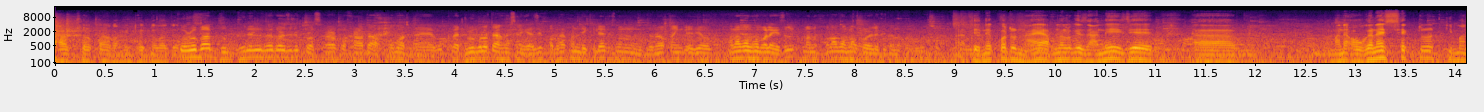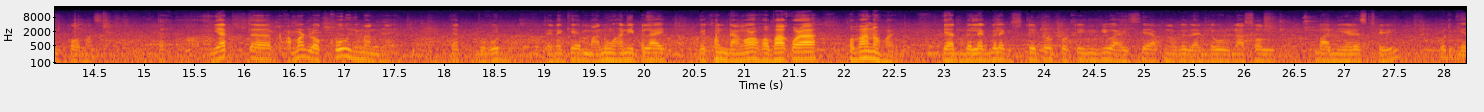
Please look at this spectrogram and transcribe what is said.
ভাৰত চৰকাৰক আমি ধন্যবাদ ক'ৰবাত বিভাগৰ প্ৰচাৰৰ প্ৰসাৰতা অসমত কিবা দুৰ্বলতা হৈছে নেকি আজি সভাখন দেখিলে কিছুমান জনসংখ্যা সমাগম হ'ব লাগিছিল মানে সমাগম পৰিলক্ষিত তেনেকুৱাতো নাই আপোনালোকে জানেই যে মানে অৰ্গেনাইজ ছেক্টৰত কিমান কম আছে। ইয়াত আমাৰ লক্ষ্যও সিমান নাই। ইয়াত বহুত তেনেকৈ মানুহ আনি পেলাই এখন ডাঙৰ সভা কৰা সভা নহয়। ইয়াত বেলেগ বেলেগ ষ্টেটৰ প্ৰতিনিধিও আহিছে আপোনালোকে জানিলে অৰুণাচল বা নিয়েৰেষ্ট হেৰি। গতিকে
